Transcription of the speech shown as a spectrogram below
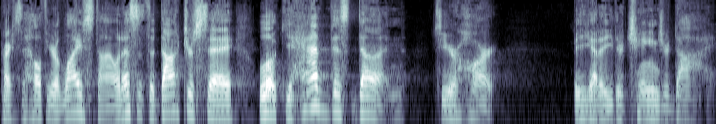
practice a healthier lifestyle. In essence, the doctors say, look, you had this done to your heart, but you got to either change or die.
